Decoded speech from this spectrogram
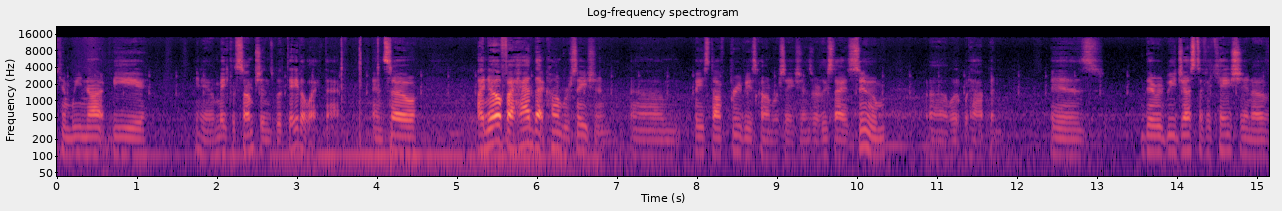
can we not be, you know, make assumptions with data like that? And so, I know if I had that conversation um, based off previous conversations, or at least I assume uh, what would happen, is there would be justification of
